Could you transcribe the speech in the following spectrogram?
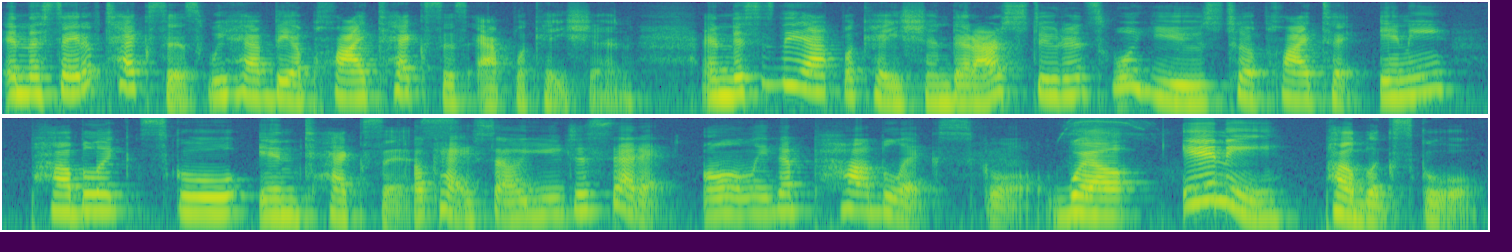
In the state of Texas, we have the Apply Texas application. And this is the application that our students will use to apply to any public school in Texas. Okay, so you just said it. Only the public schools. Well, any public school.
